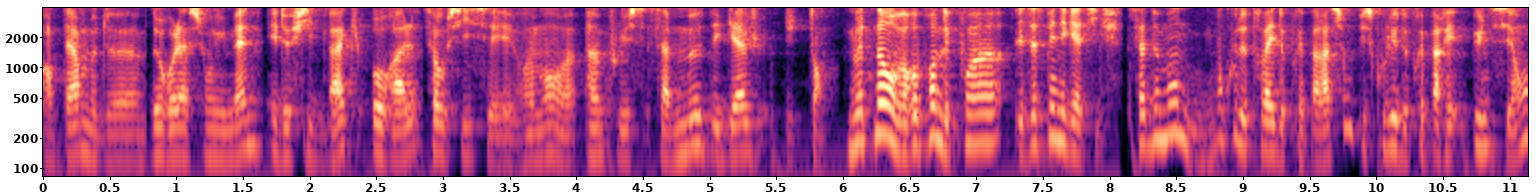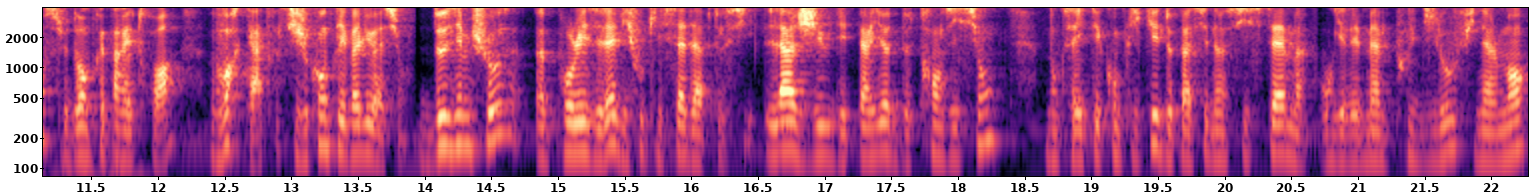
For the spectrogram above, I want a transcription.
en termes de, relations humaines et de feedback oral. Ça aussi, c'est vraiment euh, un plus. Ça me dégage du temps. Maintenant, on va reprendre les points, les aspects négatifs. Ça demande beaucoup de travail de préparation, puisqu'au lieu de préparer une séance, je dois en préparer trois, voire quatre, si je compte l'évaluation. Deuxième chose, euh, pour les élèves, il faut qu'ils s'adaptent aussi. Là, j'ai eu des périodes de transition donc ça a été compliqué de passer d'un système où il y avait même plus d'îlots finalement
